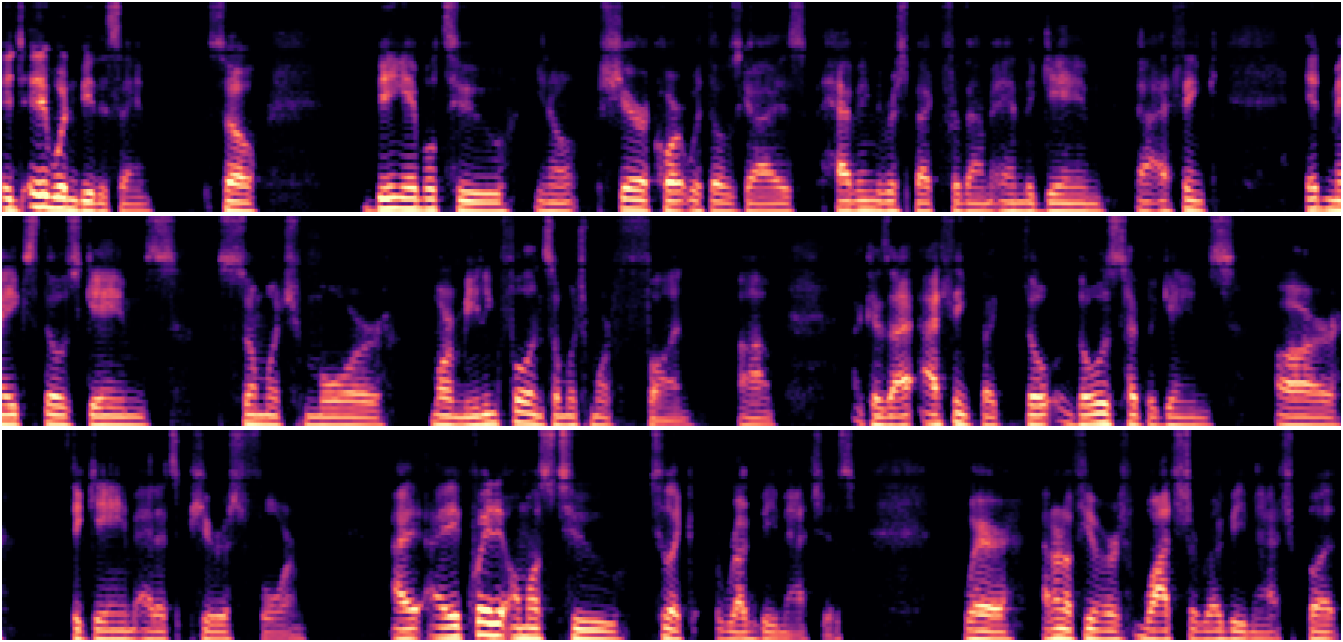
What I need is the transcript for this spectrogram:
it it wouldn't be the same. So being able to you know share a court with those guys, having the respect for them and the game, I think it makes those games so much more more meaningful and so much more fun. Um, because I, I think like th- those type of games are the game at its purest form. I, I equate it almost to to like rugby matches. where I don't know if you've ever watched a rugby match, but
